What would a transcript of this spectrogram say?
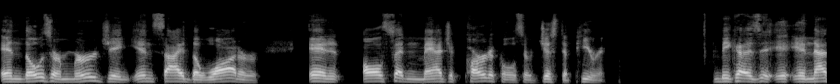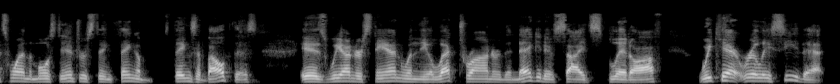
and those are merging inside the water and all of a sudden magic particles are just appearing because it, and that's one of the most interesting thing things about this is we understand when the electron or the negative side split off we can't really see that.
